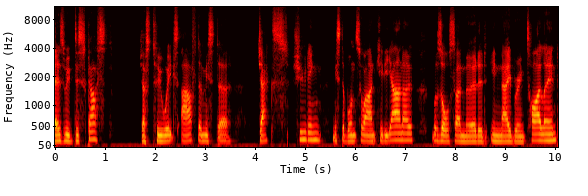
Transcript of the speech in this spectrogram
as we've discussed, just two weeks after Mr. Jack's shooting, Mr. Bounsuan Kitiyano was also murdered in neighbouring Thailand.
